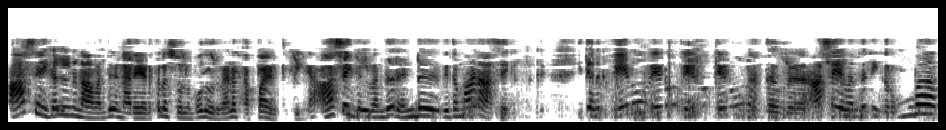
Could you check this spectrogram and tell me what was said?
ஆசைகள்னு நான் வந்து நிறைய இடத்துல சொல்லும்போது ஒரு வேலை தப்பா எடுத்துப்பீங்க ஆசைகள் வந்து ரெண்டு விதமான ஆசைகள் இருக்கு. இது எனக்கு வேணும் வேணும் வேணும் வேணும்னு அந்த ஒரு ஆசையை வந்து நீங்க ரொம்ப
